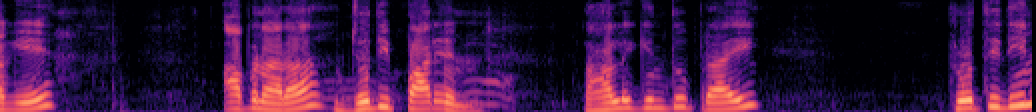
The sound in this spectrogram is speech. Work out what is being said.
আগে আপনারা যদি পারেন, তাহলে কিন্তু প্রায় প্রতিদিন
